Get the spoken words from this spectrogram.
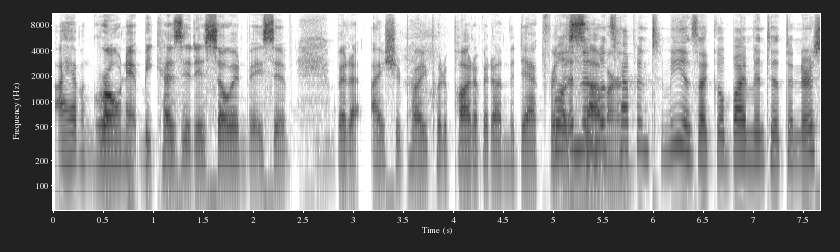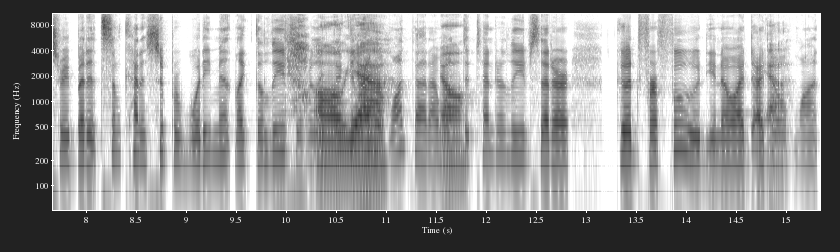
I haven't grown it because it is so invasive, mm-hmm. but I, should probably put a pot of it on the deck for well, the and then what's happened to me is I go buy mint at the nursery, but it's some kind of super woody mint. Like the leaves are really Oh, thick, and I don't want that. I No. want the tender leaves that are good for food. You know, I, I Yeah. don't want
